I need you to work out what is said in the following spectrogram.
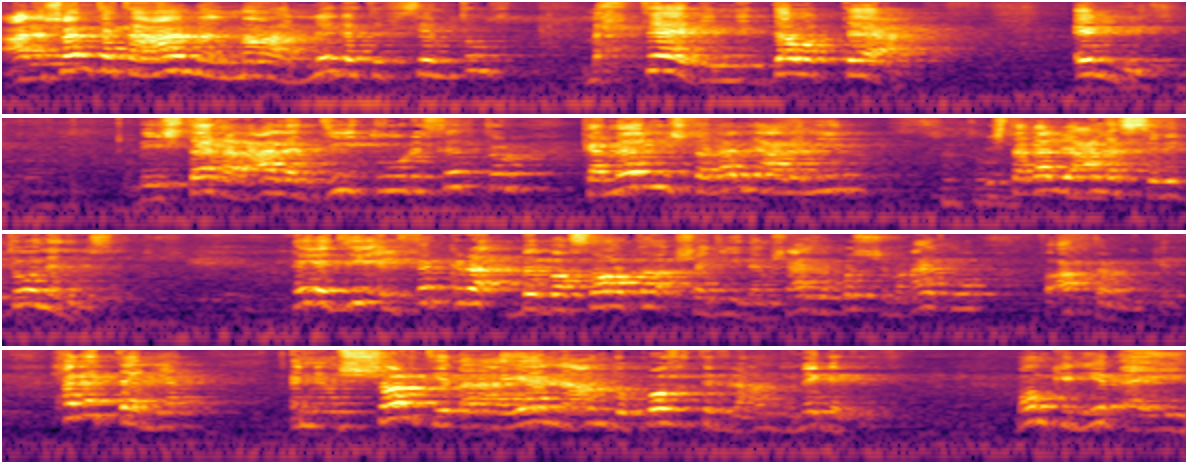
علشان تتعامل مع ال negative symptoms محتاج إن الدواء بتاعك اللي بيشتغل على ال D2 receptor كمان يشتغل لي على مين؟ يشتغل لي على السيروتونين receptor هي دي الفكرة ببساطة شديدة. مش عايز أخش معاكم في أكتر من كده. الحاجة الثانية إن مش شرط يبقى العيان اللي عنده positive اللي عنده negative ممكن يبقى إيه؟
